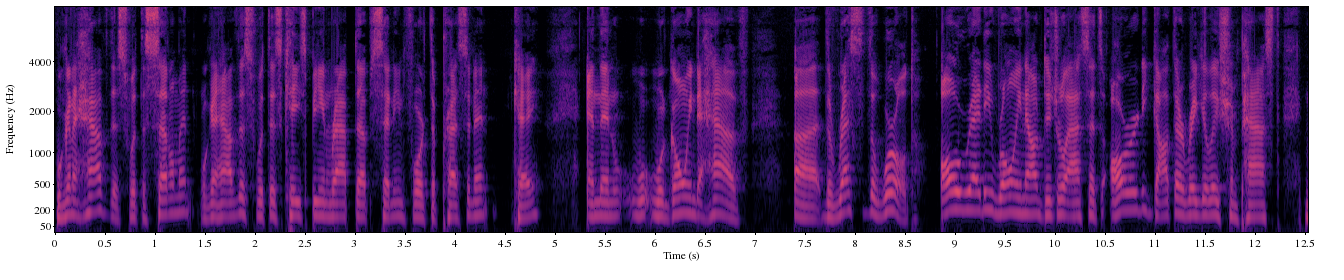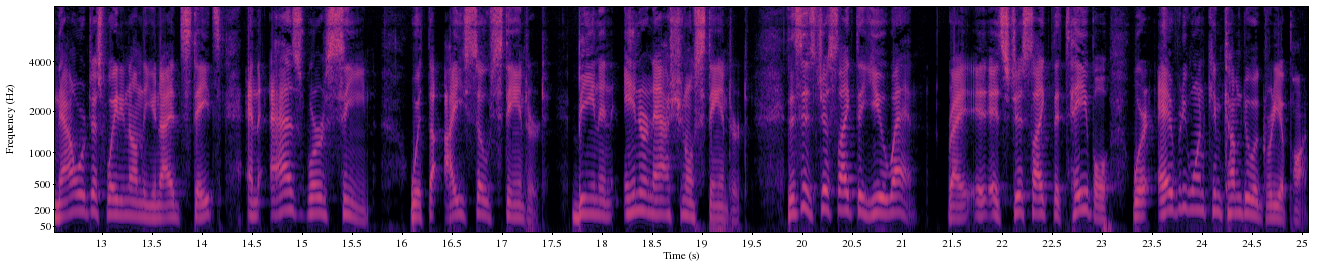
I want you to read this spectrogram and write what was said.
We're going to have this with the settlement. We're going to have this with this case being wrapped up, setting forth the precedent, okay? And then we're going to have uh, the rest of the world already rolling out digital assets, already got their regulation passed. Now we're just waiting on the United States. And as we're seeing with the ISO standard, being an international standard. This is just like the UN right? It's just like the table where everyone can come to agree upon.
